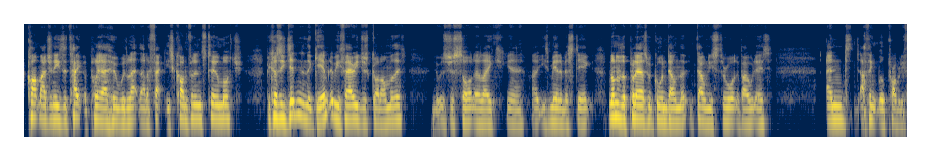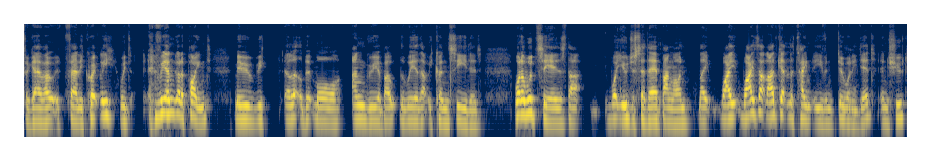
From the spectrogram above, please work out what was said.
I can't imagine he's the type of player who would let that affect his confidence too much because he didn't in the game. To be fair, he just got on with it. It was just sort of like, yeah, he's made a mistake. None of the players were going down the, down his throat about it, and I think we'll probably forget about it fairly quickly. We'd, if we hadn't got a point, maybe we'd be a little bit more angry about the way that we conceded. What I would say is that what you just said there, bang on. Like, why why is that lad getting the time to even do yeah. what he did and shoot?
